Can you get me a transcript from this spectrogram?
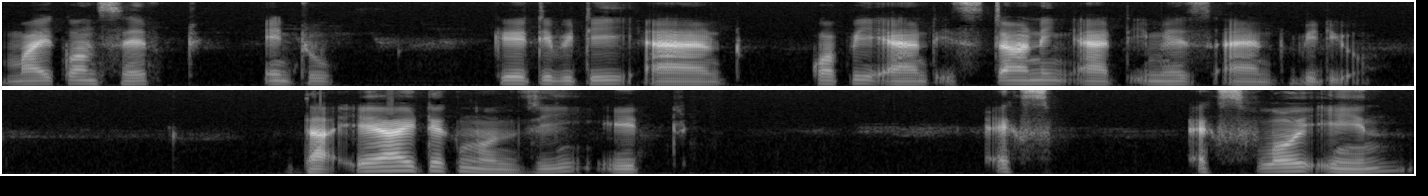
my concept into creativity and copy and stunning at image and video. The AI technology it exploit in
